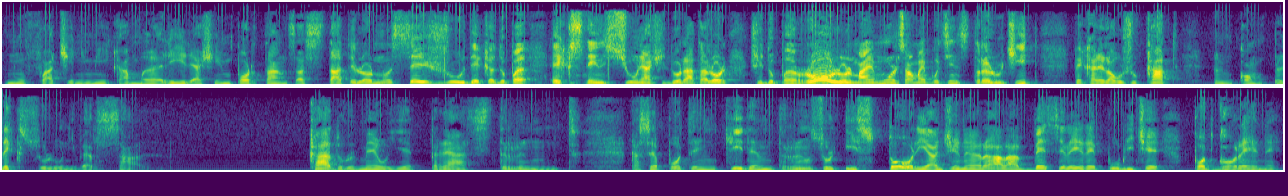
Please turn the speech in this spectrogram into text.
Nu face nimic ca mărirea și importanța statelor, nu se judecă după extensiunea și durata lor, ci după rolul mai mult sau mai puțin strălucit pe care l-au jucat în complexul universal. Cadrul meu e prea strânt ca să pot închide întrânsul istoria generală a veselei republice podgorene,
